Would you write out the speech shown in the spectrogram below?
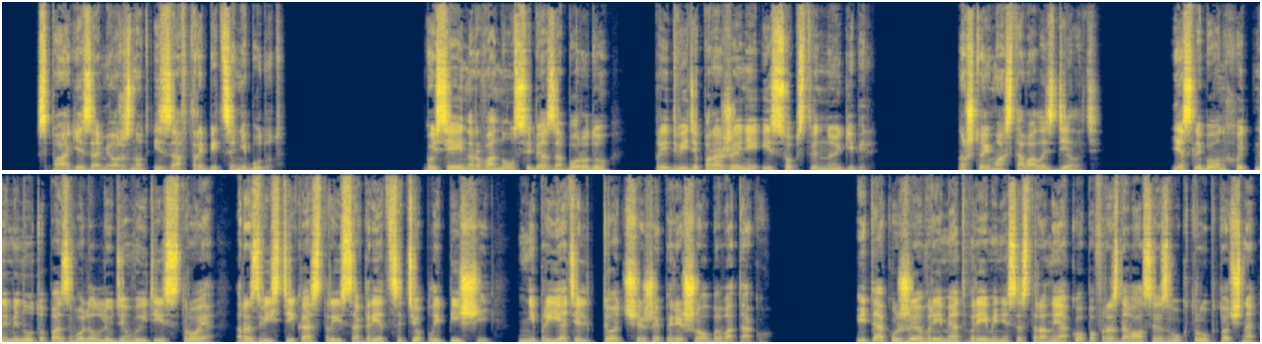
— «спаги замерзнут и завтра биться не будут». Гусейн рванул себя за бороду, предвидя поражение и собственную гибель. Но что ему оставалось делать? Если бы он хоть на минуту позволил людям выйти из строя, развести костры, согреться теплой пищей, неприятель тотчас же перешел бы в атаку. И так уже время от времени со стороны окопов раздавался звук труп, точно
